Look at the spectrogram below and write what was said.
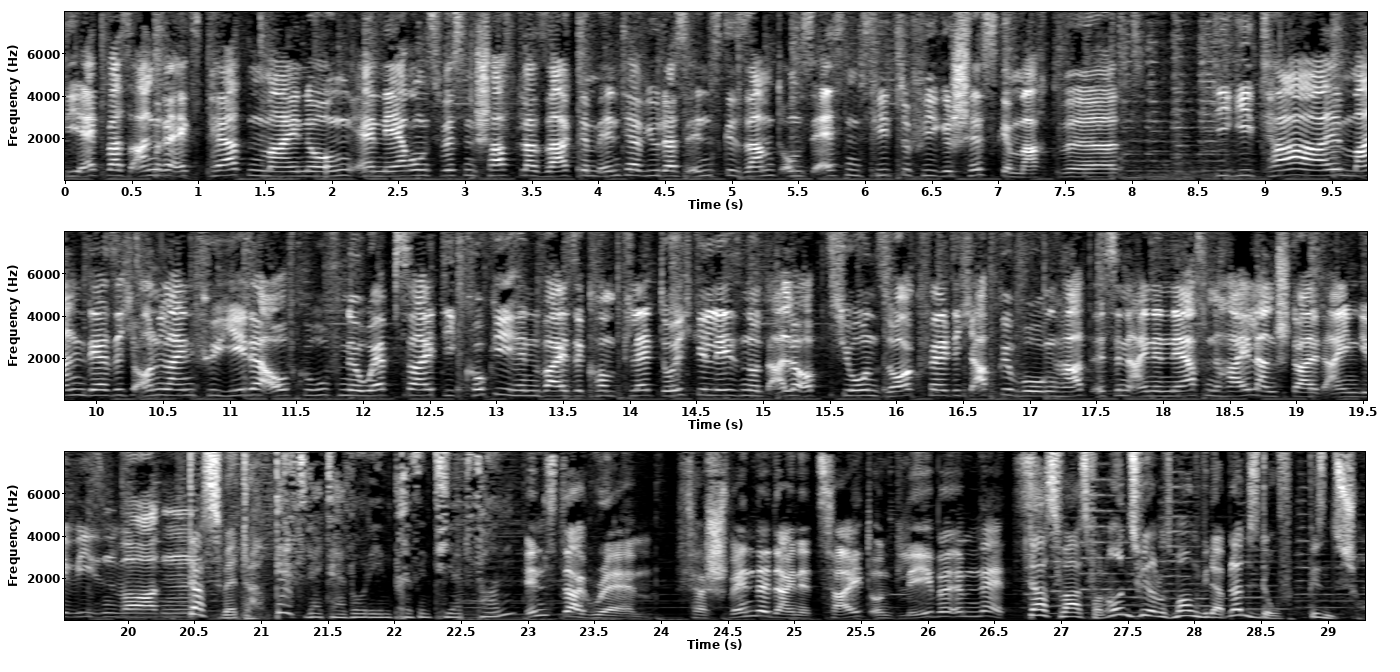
Die etwas andere Expertenmeinung, Ernährungswissenschaftler sagt im Interview, dass insgesamt ums Essen viel zu viel Geschiss gemacht wird. Digital, Mann, der sich online für jede aufgerufene Website die Cookie-Hinweise komplett durchgelesen und alle Optionen sorgfältig abgewogen hat, ist in eine Nervenheilanstalt eingewiesen worden. Das Wetter. Das Wetter wurde Ihnen präsentiert von Instagram. Verschwende deine Zeit und lebe im Netz. Das war's von uns. Wir hören uns morgen wieder. Bleiben Sie doof. Wir sind's schon.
